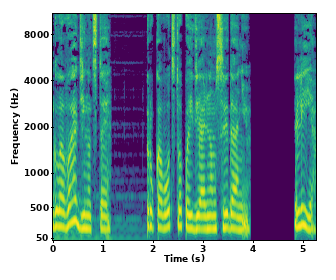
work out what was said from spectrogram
Глава одиннадцатая. Руководство по идеальному свиданию. Лия.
